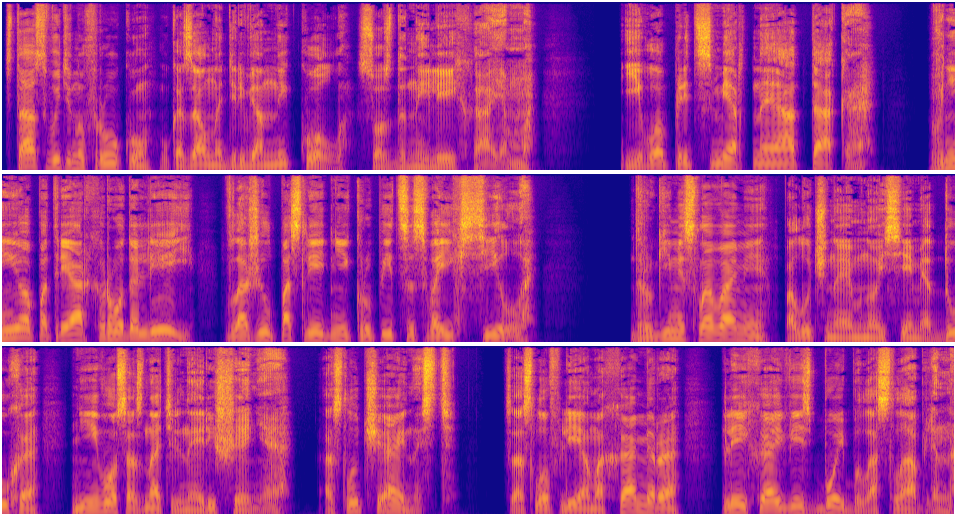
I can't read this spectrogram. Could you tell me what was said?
Стас, вытянув руку, указал на деревянный кол, созданный Лейхаем. Его предсмертная атака. В нее патриарх рода Лей вложил последние крупицы своих сил. Другими словами, полученное мной семя духа — не его сознательное решение, а случайность. Со слов Лиама Хаммера, Лейхай весь бой был ослаблен.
